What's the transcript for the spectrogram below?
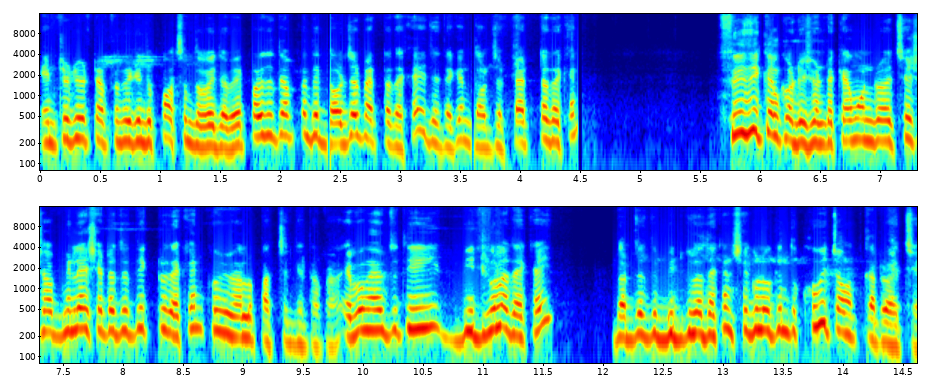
ইন্টেরিয়রটা আপনাদের কিন্তু পছন্দ হয়ে যাবে। এরপরে যদি আপনাদের দরজার প্যাডটা দেখাই যে দেখেন, দরজার প্যাডটা দেখেন। ফিজিক্যাল কন্ডিশনটা কেমন রয়েছে সব মিলে সেটা যদি একটু দেখেন, খুবই ভালো পাচ্ছেন কিন্তু আপনারা। এবং আমি যদি বিটগুলো দেখাই, দরজার যে বিটগুলো দেখেন, সেগুলো কিন্তু খুবই চমৎকার রয়েছে।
